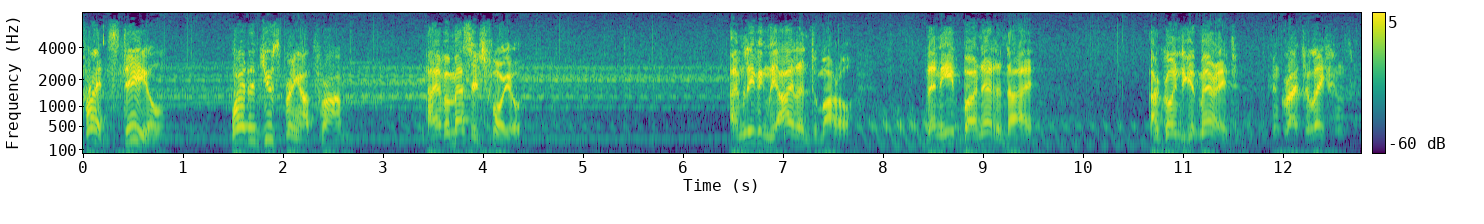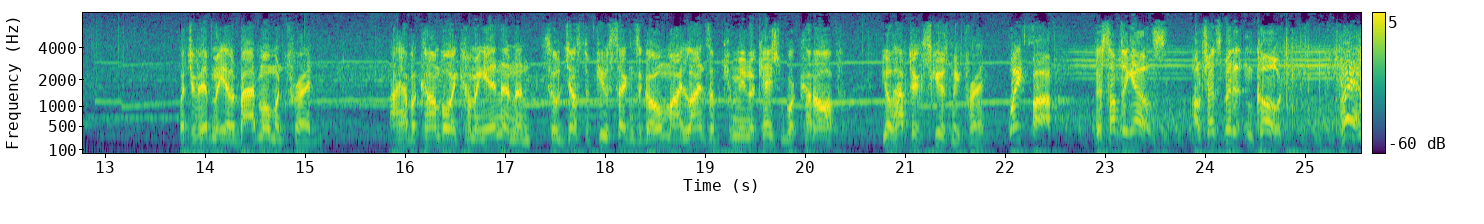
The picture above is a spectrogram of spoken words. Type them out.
Fred Steele? Where did you spring up from? I have a message for you. I'm leaving the island tomorrow. Then Eve Barnett and I are going to get married. Congratulations. But you've hit me at a bad moment, Fred. I have a convoy coming in, and until just a few seconds ago, my lines of communication were cut off. You'll have to excuse me, Fred. Wait, Bob. There's something else. I'll transmit it in code. Fred!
